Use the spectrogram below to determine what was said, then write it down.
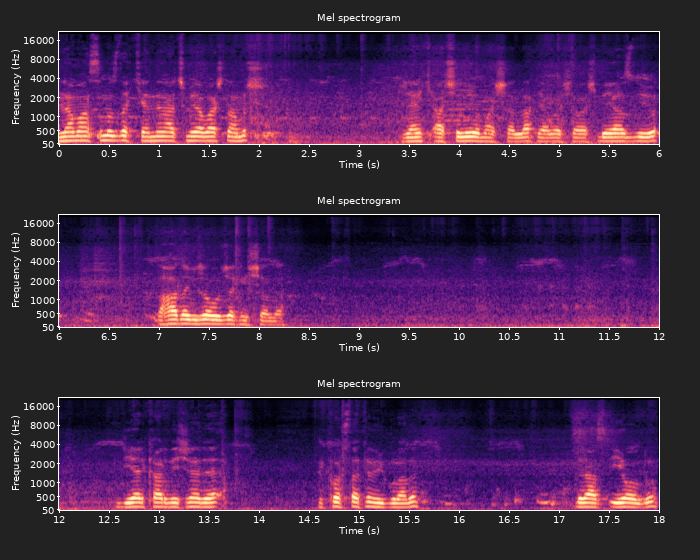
Mülamasımız da kendini açmaya başlamış. Renk açılıyor maşallah. Yavaş yavaş beyazlıyor. Daha da güzel olacak inşallah. Diğer kardeşine de Nikostatin uyguladım. Biraz iyi oldu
